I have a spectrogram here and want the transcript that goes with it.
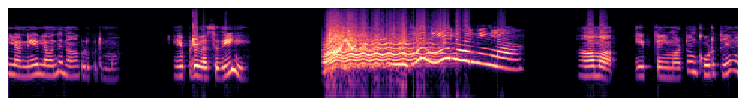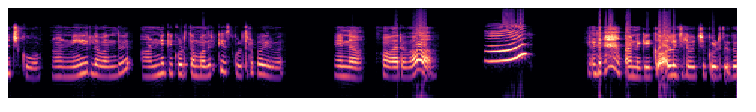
இல்ல நேர்ல வந்து நான் கொடுக்கட்டுமா? எப்படி வசதி? நேர்ல வருவீங்களா? ஆமா. இப்போ நீ மட்டும் கொடுக்கலன்னு வச்சுக்கோ. நான் நேரில் வந்து அன்னைக்கு கொடுத்த மாதிரி கேஸ் கொடுத்துட்டு போயிடுவேன் என்ன? வரவா அன்னைக்கு காலேஜ்ல வச்சு கொடுத்தது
